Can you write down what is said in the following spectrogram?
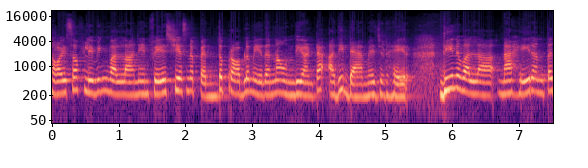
చాయిస్ ఆఫ్ లివింగ్ వల్ల నేను ఫేస్ చేసిన పెద్ద ప్రాబ్లం ఏదన్నా ఉంది అంటే అది డ్యామేజ్డ్ హెయిర్. దీనివల్ల నా హెయిర్ అంతా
